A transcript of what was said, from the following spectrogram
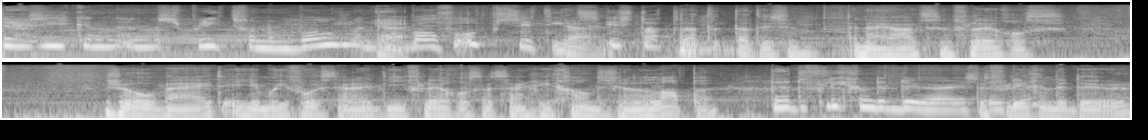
Daar zie ik een, een spriet van een boom en ja. daar bovenop zit iets. Ja, is dat dat, dat is hem. En hij houdt zijn vleugels zo wijd. En je moet je voorstellen, die vleugels dat zijn gigantische lappen. De, de vliegende deur is De dit, vliegende deur.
